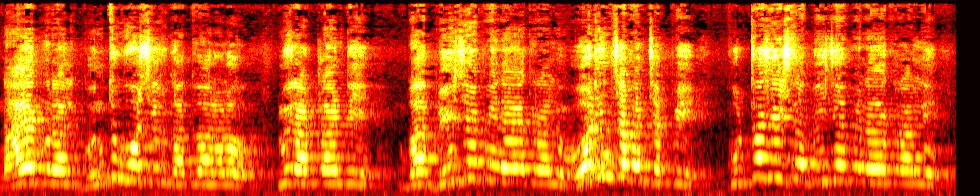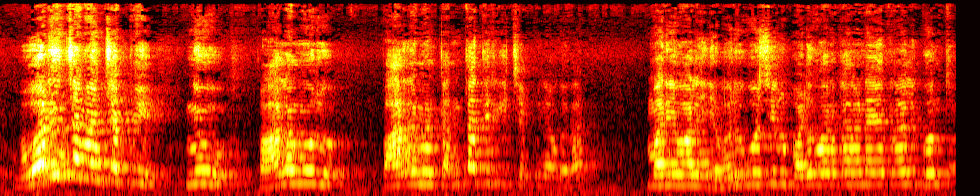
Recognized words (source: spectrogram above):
నాయకురాలు గొంతు కోసిరు గద్వాలలో. మీరు అట్లాంటి బ- బీజేపీ నాయకురాలను ఓడించమని చెప్పి కుట్ర చేసిన బీజేపీ నాయకురాల్ని ఓడించమని చెప్పి నువ్వు పాలమూరు పార్లమెంట్ అంతా తిరిగి చెప్పినావు కదా? మరి వాళ్ళు ఎవరు కోసిరు బడి వర్గాల నాయకురాలు గొంతు?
